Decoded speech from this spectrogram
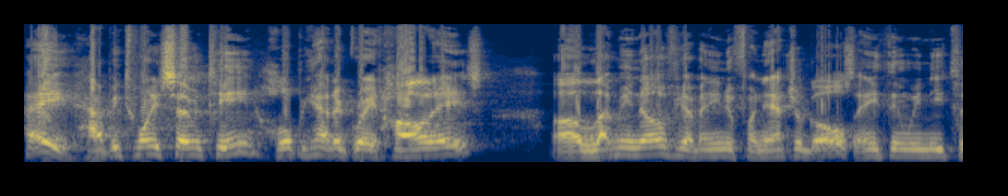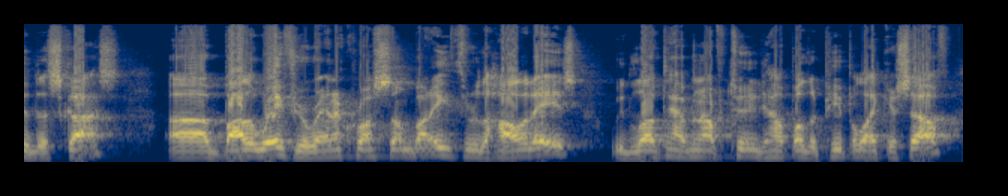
Hey, happy 2017. Hope you had a great holidays. Uh, let me know if you have any new financial goals, anything we need to discuss. Uh, by the way, if you ran across somebody through the holidays, we'd love to have an opportunity to help other people like yourself.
